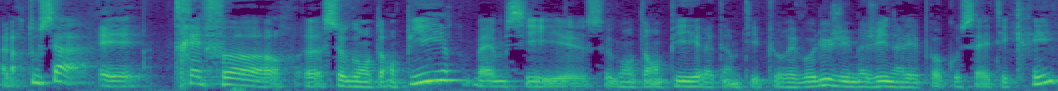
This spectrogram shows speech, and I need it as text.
Alors tout ça est très fort euh, Second Empire, même si euh, Second Empire est un petit peu révolu, j'imagine, à l'époque où ça a été écrit.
